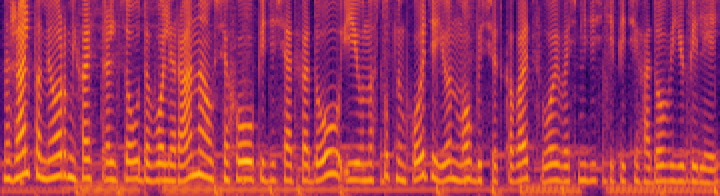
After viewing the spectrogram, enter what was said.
На жаль памёр мехай стральцоў даволі рана ўсяго ў 50 гадоў і ў наступным годзе ён мог бы святкаваць свой 85гадовы юбілей.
